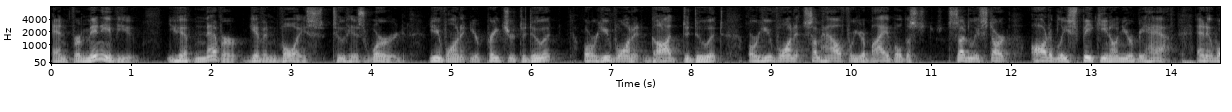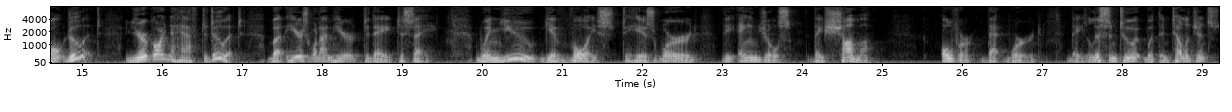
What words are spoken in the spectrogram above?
And for many of you, you have never given voice to His word. You've wanted your preacher to do it, or you've wanted God to do it, or you've wanted somehow for your Bible to suddenly start audibly speaking on your behalf, and it won't do it. You're going to have to do it. But here's what I'm here today to say. When you give voice to His word, the angels, they shama over that word. They listen to it with intelligence,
